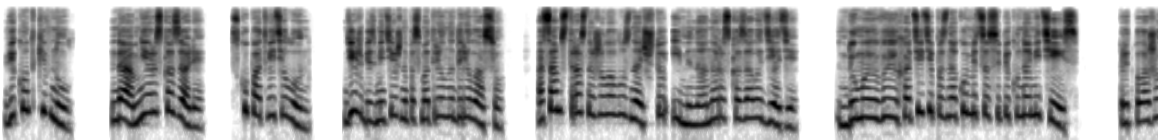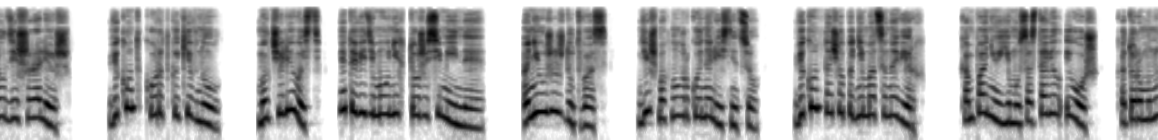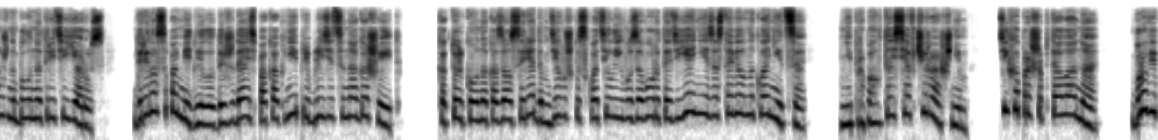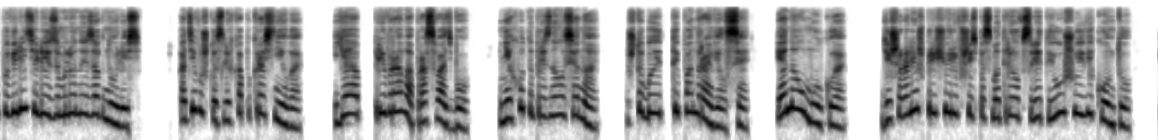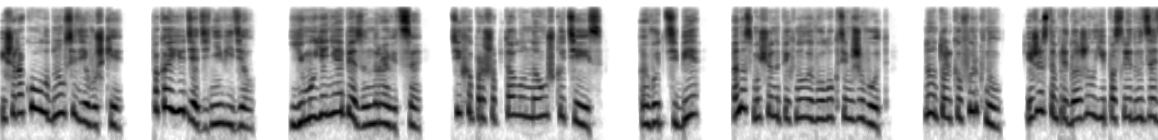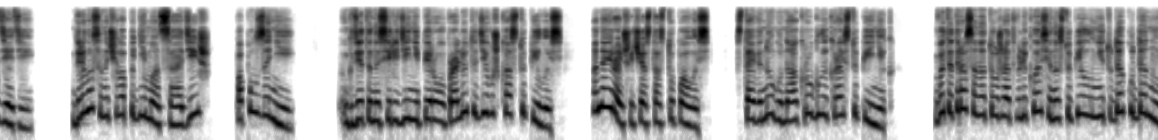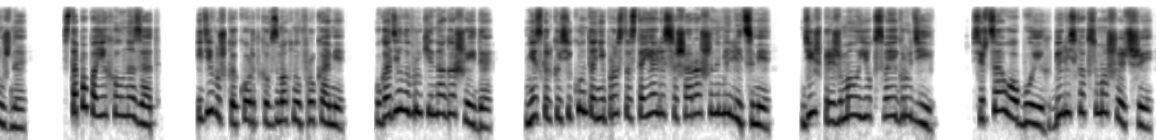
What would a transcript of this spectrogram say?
Виконт кивнул. «Да, мне рассказали», — скупо ответил он. Диш безмятежно посмотрел на Дариласу, а сам страстно желал узнать, что именно она рассказала дяде. «Думаю, вы хотите познакомиться с опекунами Тейс», — предположил Диш Ролеш. Виконт коротко кивнул. Молчаливость — это, видимо, у них тоже семейное. Они уже ждут вас. Диш махнул рукой на лестницу. Виконт начал подниматься наверх. Компанию ему составил Иош, которому нужно было на третий ярус. Дариласа помедлила, дожидаясь, пока к ней приблизится Нага Шейд. Как только он оказался рядом, девушка схватила его за ворот одеяния и заставила наклониться. «Не проболтайся о вчерашнем», — тихо прошептала она. Брови повелителя изумленно изогнулись а девушка слегка покраснела. «Я приврала про свадьбу», — неохотно призналась она, «чтобы ты понравился». И она умолкла. Деширалеш, прищурившись, посмотрел вслед Иошу и Виконту и широко улыбнулся девушке, пока ее дядя не видел. «Ему я не обязан нравиться», — тихо прошептал он на ушко Тейс. «А вот тебе...» Она смущенно пихнула его локтем в живот, но он только фыркнул и жестом предложил ей последовать за дядей. Дреласа начала подниматься, а Дейш пополз за ней. Где-то на середине первого пролета девушка оступилась. Она и раньше часто оступалась, ставя ногу на округлый край ступенек. В этот раз она тоже отвлеклась и наступила не туда, куда нужно. Стопа поехала назад, и девушка, коротко взмахнув руками, угодила в руки Нага Шейда. Несколько секунд они просто стояли с ошарашенными лицами. Диш прижимал ее к своей груди. Сердца у обоих бились как сумасшедшие.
